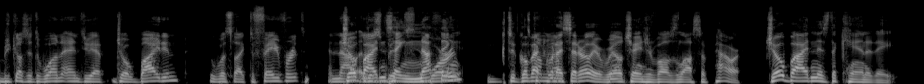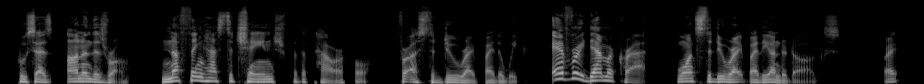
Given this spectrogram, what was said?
Because at the one end you have Joe Biden, who was like the favorite, and now Joe Biden saying nothing. Warren. To go back to what I said earlier, real change involves loss of power. Joe Biden is the candidate who says Anand is wrong. Nothing has to change for the powerful for us to do right by the weak. Every Democrat wants to do right by the underdogs, right?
